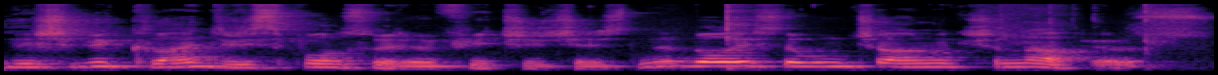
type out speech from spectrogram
HTTP client response veriyor feature içerisinde. Dolayısıyla bunu çağırmak için ne yapıyoruz?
